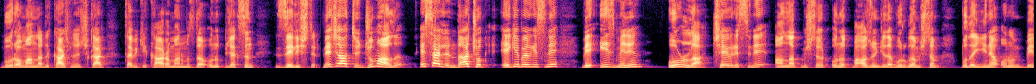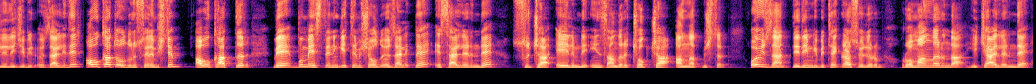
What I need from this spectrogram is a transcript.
bu romanlarda karşımıza çıkar. Tabii ki kahramanımız da unutmayacaksın Zeliş'tir. Necati Cumalı eserlerini daha çok Ege bölgesini ve İzmir'in Urla çevresini anlatmıştır. Unutma az önce de vurgulamıştım. Bu da yine onun belirleyici bir özelliğidir. Avukat olduğunu söylemiştim. Avukattır ve bu mesleğinin getirmiş olduğu özellikle eserlerinde suça eğilimli insanları çokça anlatmıştır. O yüzden dediğim gibi tekrar söylüyorum. Romanlarında, hikayelerinde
